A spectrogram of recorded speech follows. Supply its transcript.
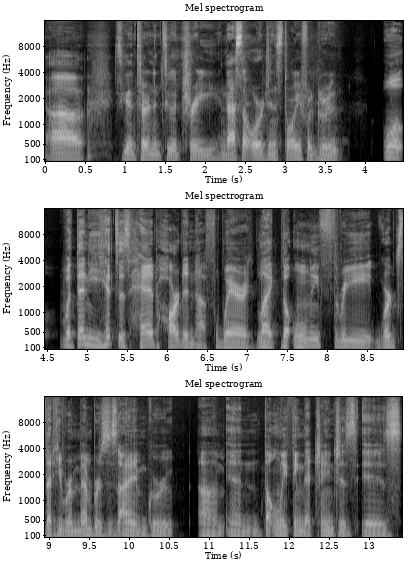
uh, he's gonna turn into a tree, and that's the origin story for Groot. Well, but then he hits his head hard enough where like the only three words that he remembers is "I am Groot," um, and the only thing that changes is,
